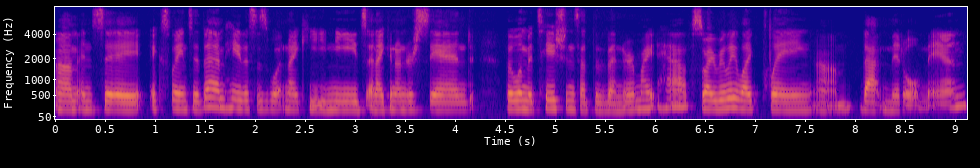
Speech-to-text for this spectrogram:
um, and say, explain to them, hey, this is what Nike needs, and I can understand the limitations that the vendor might have. So I really like playing um, that middleman.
